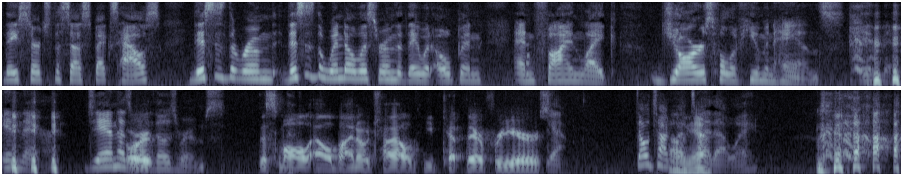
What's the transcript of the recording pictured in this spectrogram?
They searched the suspect's house. This is the room. This is the windowless room that they would open and find like jars full of human hands in, in there. Jan has one of those rooms. The small albino child he kept there for years. Yeah. Don't talk Oh, about yeah. Ty that way.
